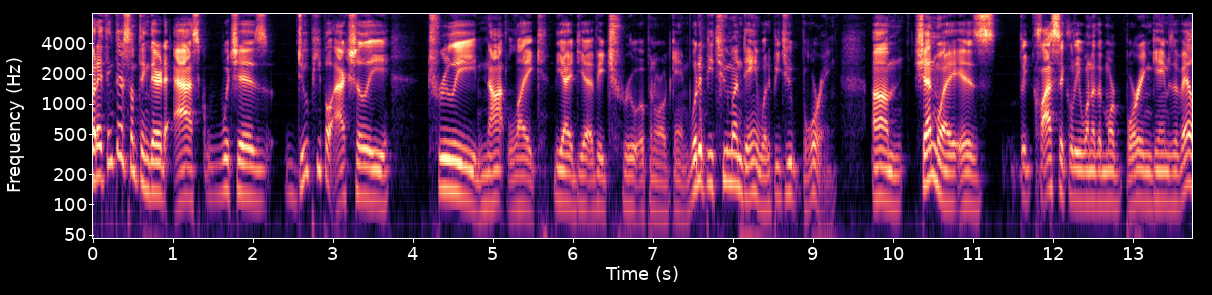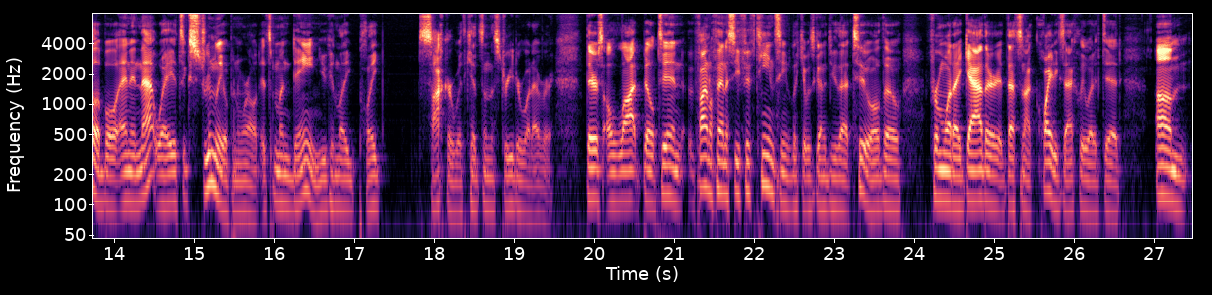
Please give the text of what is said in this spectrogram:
But I think there's something there to ask, which is do people actually truly not like the idea of a true open world game? Would it be too mundane? Would it be too boring? Um, Shenmue is classically one of the more boring games available, and in that way, it's extremely open world. It's mundane. You can like play soccer with kids on the street or whatever. There's a lot built in. Final Fantasy 15 seemed like it was going to do that too, although from what I gather, that's not quite exactly what it did. Um,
